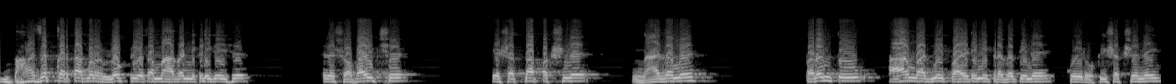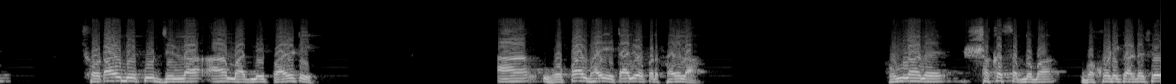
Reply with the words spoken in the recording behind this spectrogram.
ભાજપ કરતા પણ લોકપ્રિયતામાં આગળ નીકળી ગઈ છે. એટલે સ્વાભાવિક છે કે સત્તા પક્ષને ના ગમે, પરંતુ આમ આદમી પાર્ટીની પ્રગતિને કોઈ રોકી શકશે નહીં. છોટાઉદેપુર જિલ્લા આમ આદમી પાર્ટી આ ગોપાલભાઈ ઇટાલીઓ પર થયેલા હુમલાને સખત શબ્દોમાં વખોડી કાઢે છે.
